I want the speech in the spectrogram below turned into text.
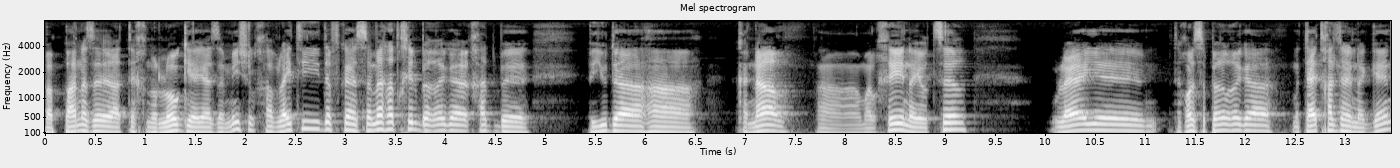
בפן הזה הטכנולוגי היזמי שלך, אבל הייתי דווקא שמח להתחיל ברגע אחד ב, ביהודה הכנר, המלחין, היוצר. אולי אה, אתה יכול לספר רגע מתי התחלת לנגן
